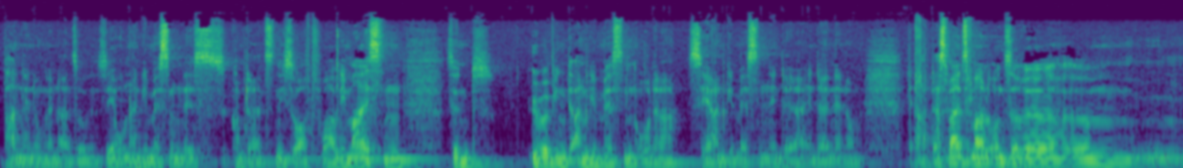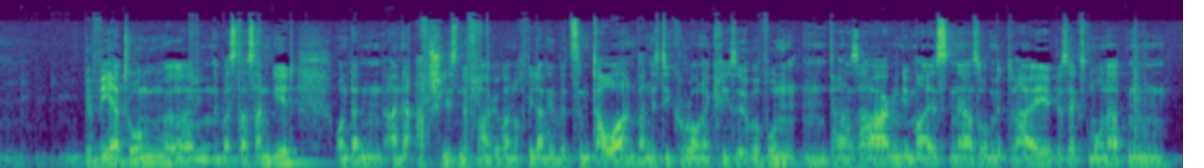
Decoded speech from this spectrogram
paar Nennungen, also sehr unangemessen ist, kommt da jetzt nicht so oft vor. Aber die meisten sind überwiegend angemessen oder sehr angemessen in der, in der Nennung. Ja, das war jetzt mal unsere ähm, Bewertung, ähm, was das angeht. Und dann eine abschließende Frage war noch, wie lange wird es denn dauern? Wann ist die Corona-Krise überwunden? Da sagen die meisten ja so mit drei bis sechs Monaten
